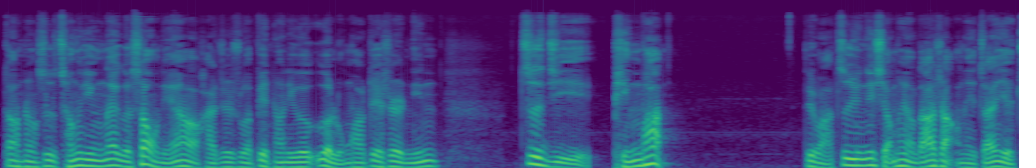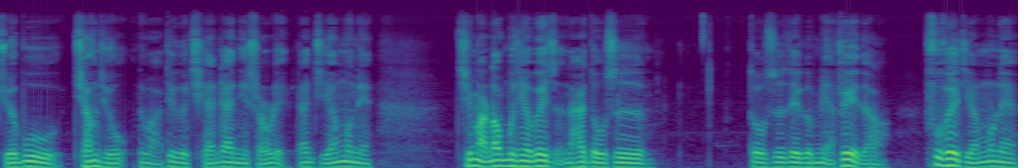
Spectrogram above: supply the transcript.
当成是曾经那个少年哈，还是说变成一个恶龙哈，这事儿您自己评判。对吧？至于你想不想打赏呢？咱也绝不强求，对吧？这个钱在你手里，咱节目呢，起码到目前为止呢，还都是都是这个免费的哈。付费节目呢，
